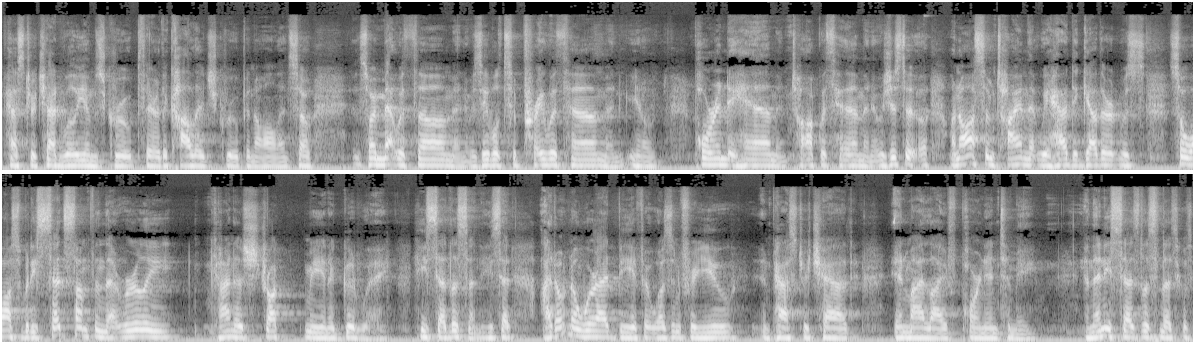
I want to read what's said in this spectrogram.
Pastor Chad Williams' group there, the college group and all. And so, so I met with them and was able to pray with him and you know pour into him and talk with him. And it was just a, an awesome time that we had together. It was so awesome. But he said something that really kind of struck me in a good way. He said, "Listen," he said, "I don't know where I'd be if it wasn't for you and Pastor Chad in my life pouring into me." And then he says, "Listen to this." He goes,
